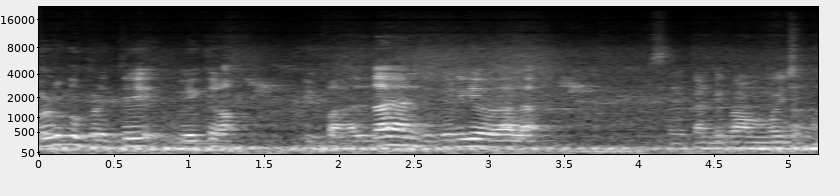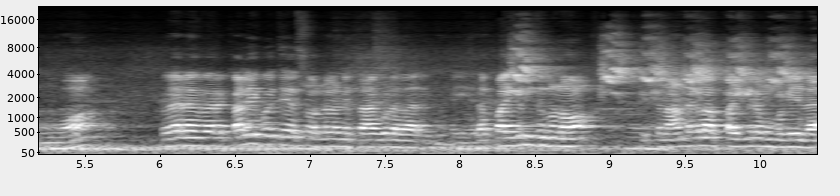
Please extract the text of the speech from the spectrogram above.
ஒழுங்குபடுத்தி வைக்கிறோம். இப்போ அதுதான் எனக்கு பெரிய வேலை. சரி கண்டிப்பாக முயற்சி பண்ணுவோம். வேற வேற கலை பற்றி சொல்ல வேண்டிய தகவல் தான் இருக்கு. இதை பகிர்ந்துக்கணும்? இத்தனை ஆண்டுகளாக பகிர முடியல.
